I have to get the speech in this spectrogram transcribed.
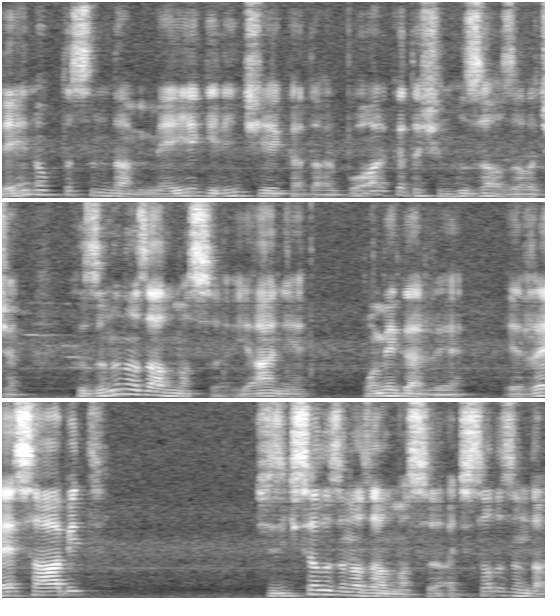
L noktasından M'ye gelinceye kadar bu arkadaşın hızı azalacak. Hızının azalması yani omega R. E, R sabit. çizgisel hızın azalması, açısal hızın da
